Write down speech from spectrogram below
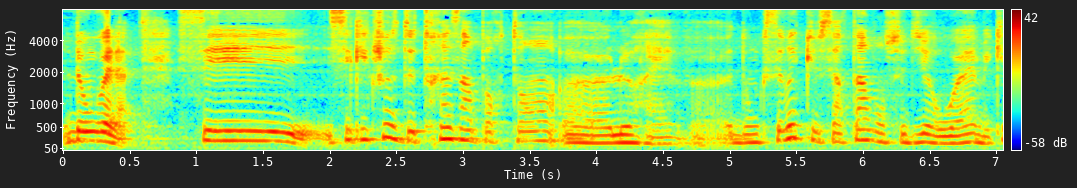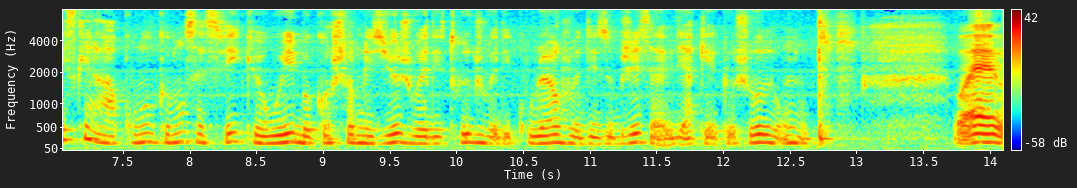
Donc voilà, c'est quelque chose de très important, euh, le rêve. Donc c'est vrai que certains vont se dire, ouais, mais qu'est-ce qu'elle raconte? Comment ça se fait que, oui, bon, quand je ferme les yeux, je vois des trucs, je vois des couleurs, je vois des objets, ça veut dire quelque chose? ouais,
